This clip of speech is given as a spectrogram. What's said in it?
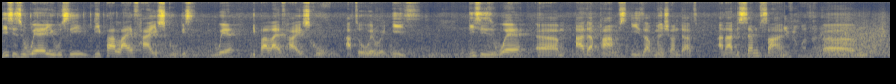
This is where you will see Deeper Life High School. This is where Deeper Life High School at Owerri is. This is where um, Adapalms is. I've mentioned that. And at the same time, um,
